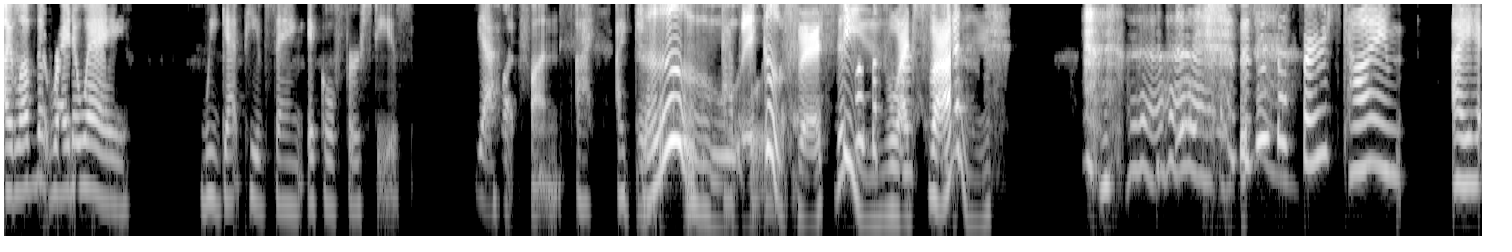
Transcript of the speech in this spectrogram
I love that right away we get peeves saying ickle firsties Yeah. what fun i i just Ooh, absolutely ickle love it. This was firsties, what first- fun! this is the first time I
